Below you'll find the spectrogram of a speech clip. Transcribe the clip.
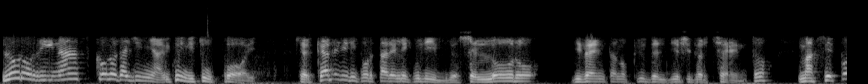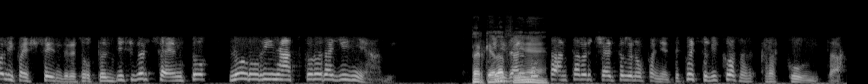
loro rinascono dagli ignavi. Quindi tu puoi cercare di riportare l'equilibrio se loro diventano più del 10%, ma se poi li fai scendere sotto il 10%, loro rinascono dagli ignavi. Perché alla fine... l'80% che non fa niente. Questo che cosa racconta?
